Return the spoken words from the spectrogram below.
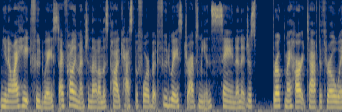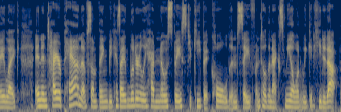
you know, I hate food waste. I've probably mentioned that on this podcast before, but food waste drives me insane and it just broke my heart to have to throw away like an entire pan of something because I literally had no space to keep it cold and safe until the next meal when we could heat it up.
